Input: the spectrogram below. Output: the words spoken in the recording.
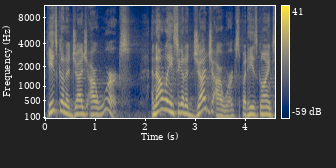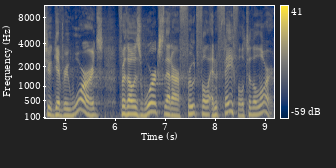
He's going to judge our works. And not only is he going to judge our works, but he's going to give rewards for those works that are fruitful and faithful to the Lord.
